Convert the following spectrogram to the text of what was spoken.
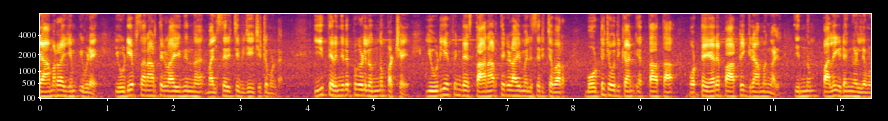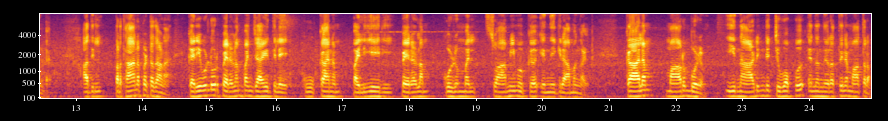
രാമറായും ഇവിടെ യു ഡി എഫ് സ്ഥാനാർത്ഥികളായി നിന്ന് മത്സരിച്ച് വിജയിച്ചിട്ടുമുണ്ട്. ഈ തിരഞ്ഞെടുപ്പുകളിലൊന്നും പക്ഷേ യു ഡി എഫിന്റെ സ്ഥാനാർത്ഥികളായി മത്സരിച്ചവർ വോട്ട് ചോദിക്കാൻ എത്താത്ത ഒട്ടേറെ പാർട്ടി ഗ്രാമങ്ങൾ ഇന്നും പലയിടങ്ങളിലുമുണ്ട്. അതിൽ പ്രധാനപ്പെട്ടതാണ്. കരിവള്ളൂർ പെരളം പഞ്ചായത്തിലെ കൂക്കാനം പലിയേരി പെരളം കൊഴുമ്മൽ സ്വാമിമുക്ക് എന്നീ ഗ്രാമങ്ങൾ. കാലം മാറുമ്പോഴും ഈ നാടിന്റെ ചുവപ്പ് എന്ന നിറത്തിന് മാത്രം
